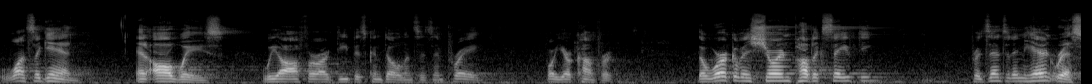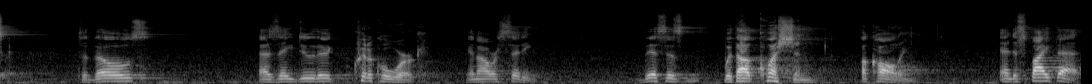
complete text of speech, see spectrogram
once again and always, we offer our deepest condolences and pray for your comfort. The work of ensuring public safety presents an inherent risk to those as they do their critical work in our city. This is, without question, a calling. And despite that,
